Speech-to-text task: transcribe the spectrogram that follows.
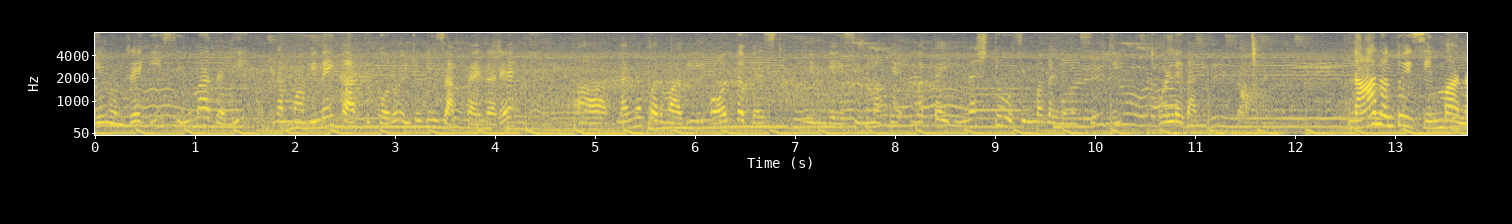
ಏನು ಅಂದರೆ, ಈ ಸಿನಿಮಾದಲ್ಲಿ ನಮ್ಮ ವಿನಯ್ ಕಾರ್ತಿಕ್ ಅವರು ಇಂಟ್ರೊಡ್ಯೂಸ್ ಆಗ್ತಾ ಇದ್ದಾರೆ. ನನ್ನ ಪರವಾಗಿ ಆಲ್ ದ ಬೆಸ್ಟ್ ನಿಮಗೆ ಈ ಸಿನಿಮಾಗೆ ಮತ್ತು ಇನ್ನಷ್ಟು ಸಿನಿಮಾಗಳು ನಿಮಗೆ ಸಿಗಲಿ. ನಾನಂತೂ ಈ ಸಿನಿಮಾನ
